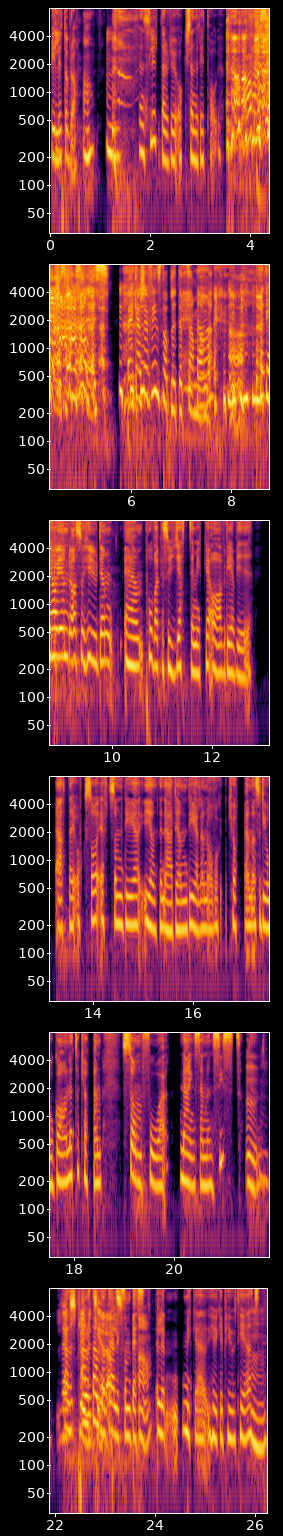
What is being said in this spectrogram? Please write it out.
Billigt och bra. Ja. Mm. Sen slutade du och kände dig torr. ja, precis. precis. Det kanske finns något litet samband Ja. där. Ja. För det har ju ändå, alltså huden eh, påverkas ju jättemycket av det vi äter också eftersom det egentligen är den delen av kroppen, alltså det organet av kroppen som får näringsämnen sist. Mm. Lägst allt, allt annat är liksom bäst, Ja. eller mycket högre prioriterat. Mm.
